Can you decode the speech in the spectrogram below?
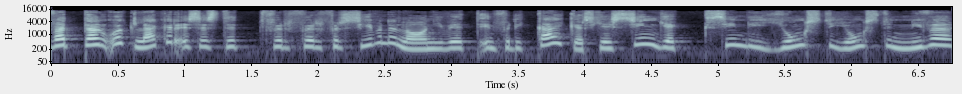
wat dan ook lekker is is dit vir vir vir sewende laan, jy weet, en vir die kykers, jy sien jy sien die jongste jongste nuwe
